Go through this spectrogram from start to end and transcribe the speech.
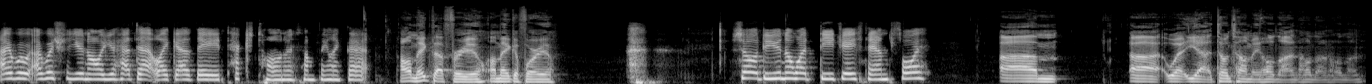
I, w- I wish, you know, you had that like as a text tone or something like that. I'll make that for you. I'll make it for you. So, do you know what DJ stands for? Um uh well yeah, don't tell me. Hold on, hold on, hold on.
